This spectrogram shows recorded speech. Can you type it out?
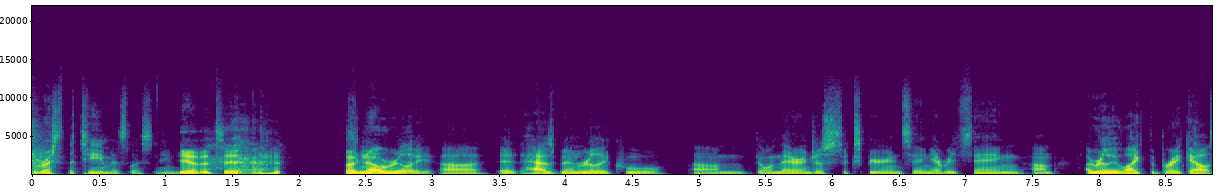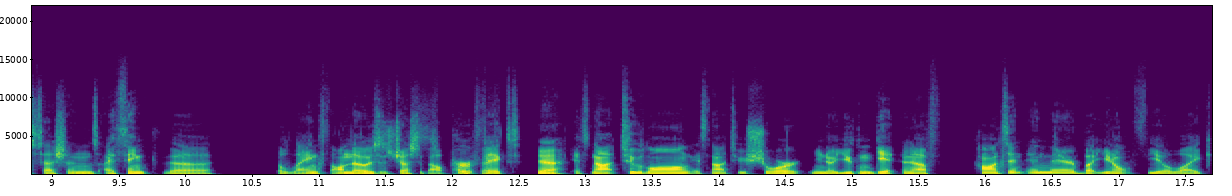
The rest of the team is listening. yeah, that's it. Yeah. but no, really, uh, it has been really cool um, going there and just experiencing everything. Um, I really like the breakout sessions. I think the the length on those is just about perfect. perfect. Yeah. it's not too long. It's not too short. You know, you can get enough content in there, but you don't feel like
